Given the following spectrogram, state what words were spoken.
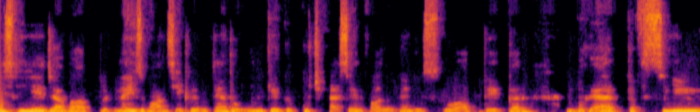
اس لیے جب آپ نئی زبان سیکھ رہے ہوتے ہیں تو ان کے کچھ ایسے الفاظ ہوتے ہیں جس کو آپ دیکھ کر بغیر تفصیل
